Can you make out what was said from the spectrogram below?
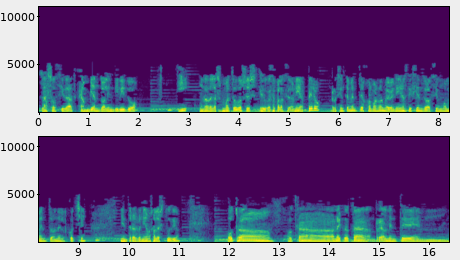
la sociedad cambiando al individuo y una de las métodos es educación para la ciudadanía. Pero recientemente, Juan Manuel, me venías diciendo hace un momento en el coche, mientras veníamos al estudio, otra, otra anécdota realmente mm,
